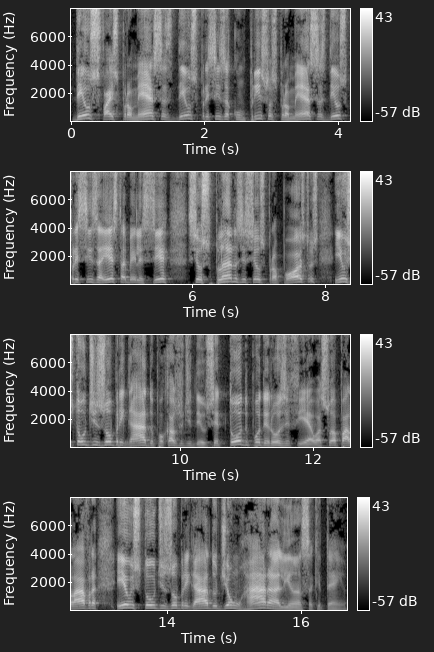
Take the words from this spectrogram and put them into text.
Deus faz promessas, Deus precisa cumprir suas promessas, Deus precisa estabelecer seus planos e seus propósitos, e eu estou desobrigado por causa de Deus. Ser todo-poderoso e fiel à sua palavra, eu estou desobrigado de honrar a aliança que tenho.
